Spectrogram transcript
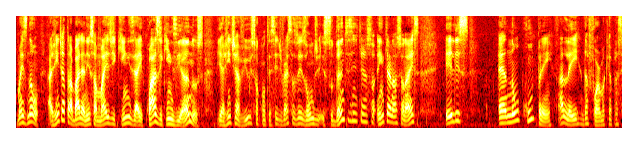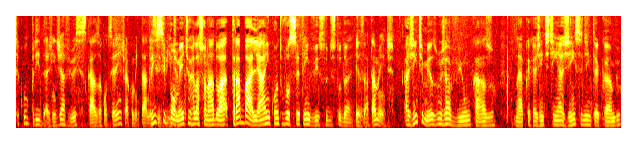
Mas não, a gente já trabalha nisso há mais de 15, aí quase 15 anos, e a gente já viu isso acontecer diversas vezes, onde estudantes interna- internacionais, eles é, não cumprem a lei da forma que é para ser cumprida. A gente já viu esses casos acontecerem, a gente vai comentar nesse vídeo. Principalmente o relacionado a trabalhar enquanto você tem visto de estudante. Exatamente. A gente mesmo já viu um caso, na época que a gente tinha agência de intercâmbio.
